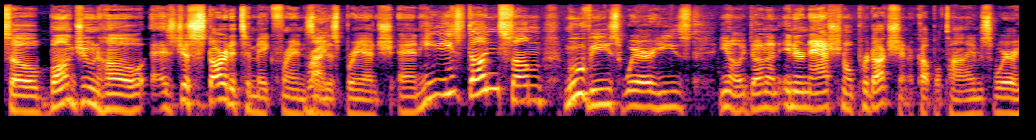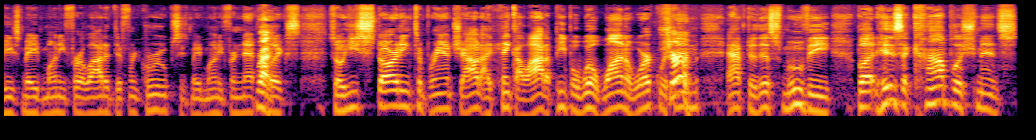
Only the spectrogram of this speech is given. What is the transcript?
So Bong Joon Ho has just started to make friends right. in this branch, and he, he's done some movies where he's you know done an international production a couple times where he's made money for a lot of different groups. He's made money for Netflix, right. so he's starting to branch out. I think a lot of people will want to work with sure. him after this movie, but his accomplishments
